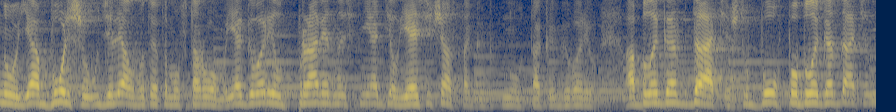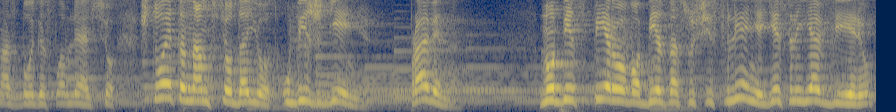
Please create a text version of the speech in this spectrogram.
ну, я больше уделял вот этому второму. Я говорил, праведность не отдел. Я и сейчас так, ну, так и говорю. О благодати, что Бог по благодати нас благословляет. Все. Что это нам все дает? Убеждение. Правильно? Но без первого, без осуществления, если я верю,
